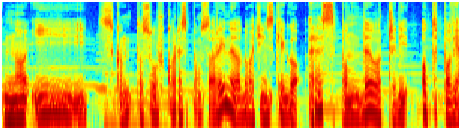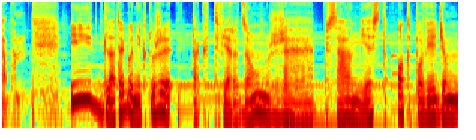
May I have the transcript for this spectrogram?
No i skąd to słówko responsoryjny? Od łacińskiego respondeo, czyli odpowiadam. I dlatego niektórzy tak twierdzą, że psalm jest odpowiedzią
